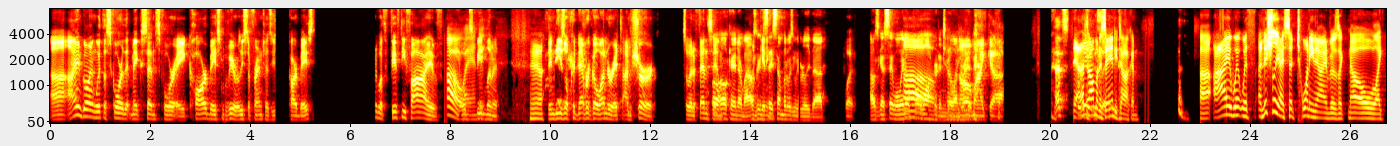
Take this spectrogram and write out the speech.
uh, I am going with a score that makes sense for a car-based movie, or at least a franchise using car-based. I'm going to go with 55. Oh, the old Andy. speed limit. Yeah. Vin Diesel could never go under it, I'm sure. So it offends him. Oh, okay, never mind. I was I'm going to say getting- something, but it was going to be really bad. What? I was going to say, well, we know Paul Oh, Walker didn't go Tony. under Oh it. my god. That's Yeah, that's ominous say. Andy talking. Uh, I went with initially I said 29, but I was like, no, like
